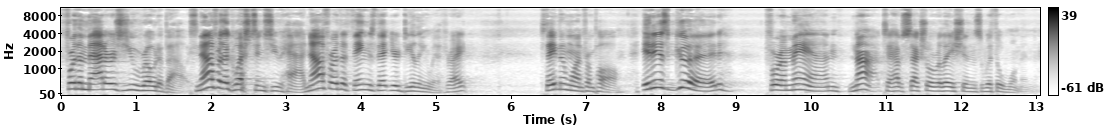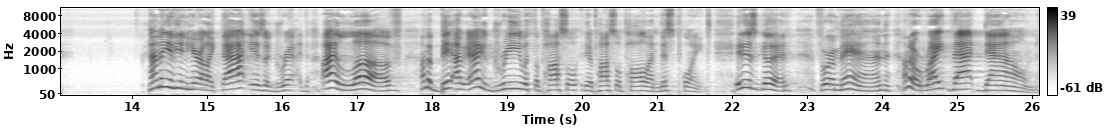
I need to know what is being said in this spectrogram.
for the matters you wrote about. Now for the questions you had. Now for the things that you're dealing with, right? Statement one from Paul It is good for a man not to have sexual relations with a woman. How many of you in here are like, that is a great, I love, I'm a bit, I, mean, I agree with the apostle, the apostle Paul on this point. It is good for a man, I'm going to write that down.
